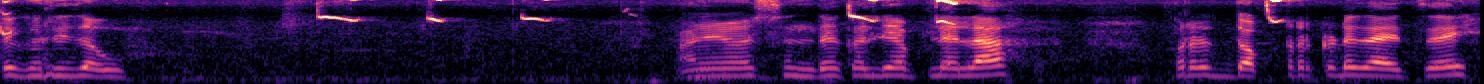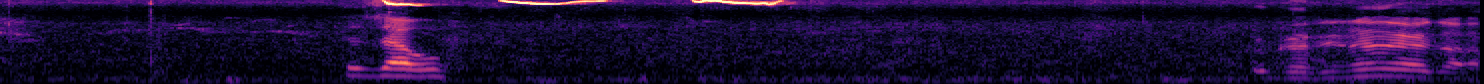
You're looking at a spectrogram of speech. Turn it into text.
ते घरी जाऊ. आणि संध्याकाळी आपल्याला परत डॉक्टरकडे जायचं आहे ते जाऊ. घरी नाही जायचा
